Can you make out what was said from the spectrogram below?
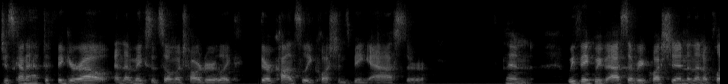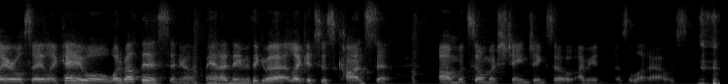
just kind of have to figure out and that makes it so much harder like there are constantly questions being asked or and we think we've asked every question and then a player will say like hey well what about this and you're like man i didn't even think about that like it's just constant um, with so much changing so i mean that's a lot of hours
